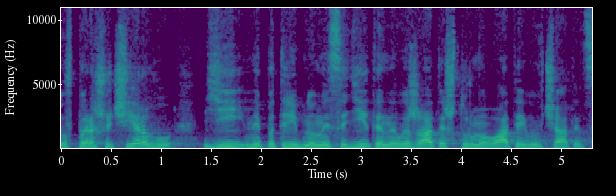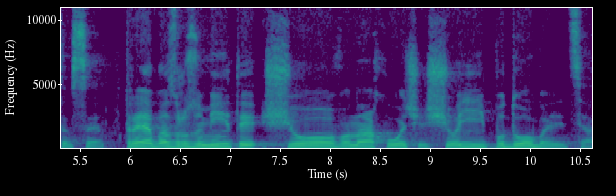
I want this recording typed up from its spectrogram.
то в першу чергу їй не потрібно не сидіти, не лежати, штурмувати і вивчати це все. Треба зрозуміти, що вона хоче, що їй подобається.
